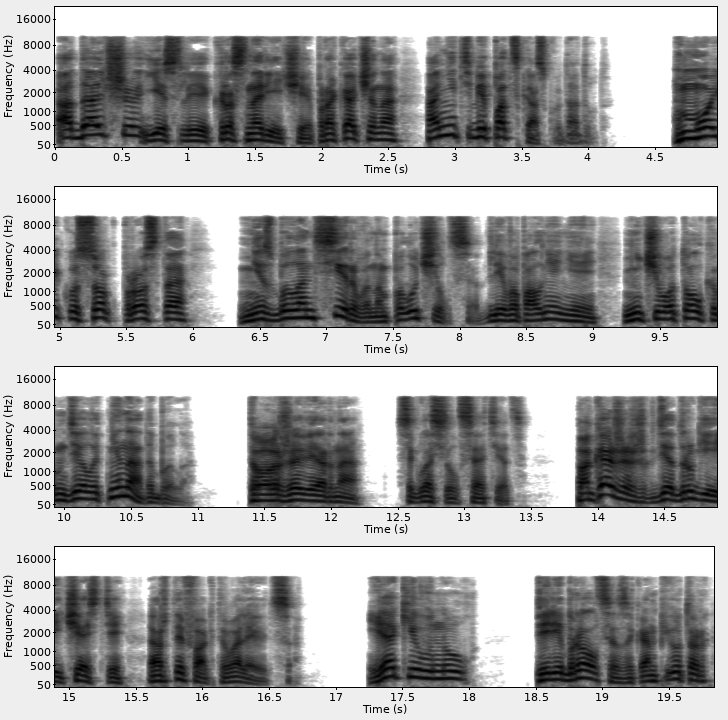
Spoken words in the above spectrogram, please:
а дальше, если красноречие прокачано, они тебе подсказку дадут. Мой кусок просто несбалансированным получился. Для выполнения ничего толком делать не надо было. «Тоже верно», — согласился отец. «Покажешь, где другие части артефакта валяются?» Я кивнул, перебрался за компьютер,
